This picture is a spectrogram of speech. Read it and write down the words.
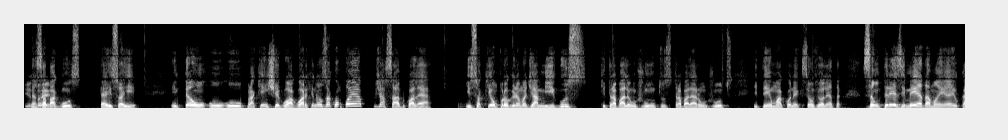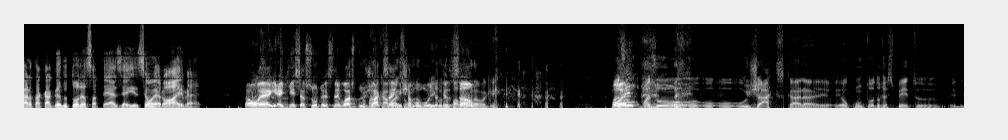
Isso nessa aí. bagunça. É isso aí. Então, o, o para quem chegou agora, que não nos acompanha, já sabe qual é. Isso aqui é um programa de amigos que trabalham juntos, trabalharam juntos e tem uma conexão violenta. São 13 e meia da manhã e o cara tá cagando toda essa tese aí. Esse é um herói, velho. Não, é, é que esse assunto, esse negócio do Jacques aí me um chamou no muita atenção. Mas, Oi? o, mas o, o, o, o Jax, cara, eu, eu, com todo respeito, ele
